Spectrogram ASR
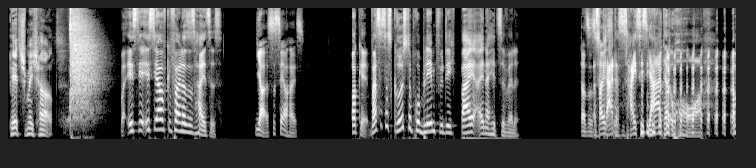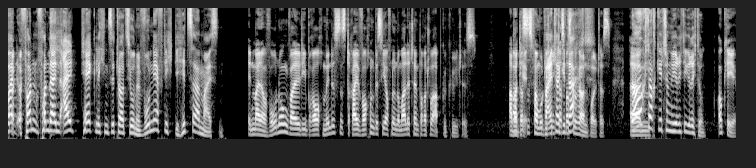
Pitch mich hart. Ist dir, ist dir aufgefallen, dass es heiß ist? Ja, es ist sehr heiß. Okay, was ist das größte Problem für dich bei einer Hitzewelle? Dass es also heiß klar, ist. dass es heiß ist, ja. Da, oh. Aber von, von deinen alltäglichen Situationen, wo nervt dich die Hitze am meisten? In meiner Wohnung, weil die braucht mindestens drei Wochen, bis sie auf eine normale Temperatur abgekühlt ist. Aber okay. das ist vermutlich Weiter nicht das, gedacht? was du hören wolltest. Doch, ähm, doch, geht schon in die richtige Richtung. Okay,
